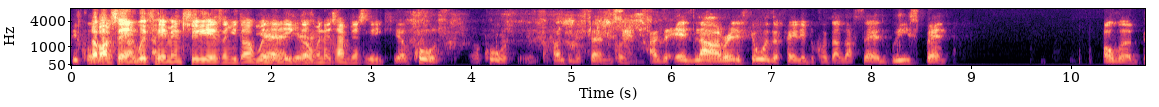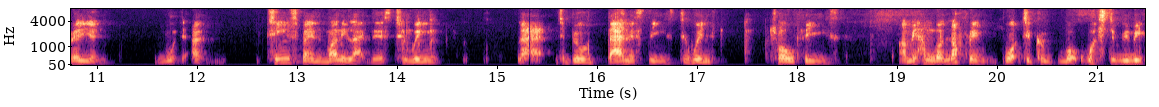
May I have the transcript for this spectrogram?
Because No, but I'm saying with him in two years and you don't win Yeah, the league, yeah. don't win the Champions League. Yeah, of course, of course, hundred percent. Because as it is now, I really feel it's a failure because, as I said, we spent over a billion. Uh, Team spends money like this to win, like to build dynasties, to win trophies, and we haven't got nothing. What to what what's to be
